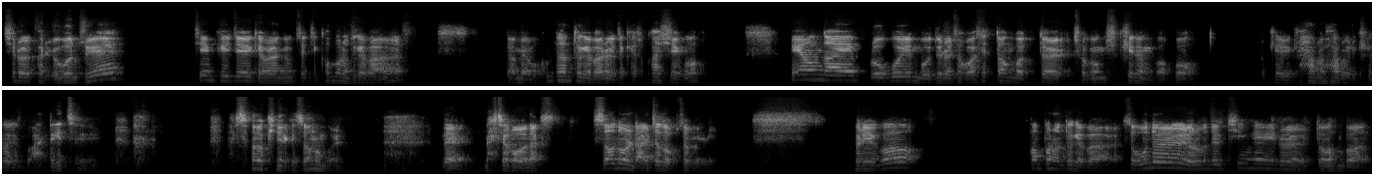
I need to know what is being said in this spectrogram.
7월 8일 이번 주에 TMPJ 개발 환경 세팅 컴포넌트 개발 그다음에 뭐 컴포넌트 개발을 이제 계속 하시고 회원가입 로그인 모드를 저거 했던 것들 적용시키는 거고 이렇게 이렇게 하루하루 이렇게 해가지고 뭐안 되겠지. 써놓긴 이렇게 써놓은 걸. 네, 날짜가 워낙 써놓을 날짜도 없어 별로. 그리고 컴포넌트 개발. 그래서 오늘 여러분들 팀 회의를 또 한번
